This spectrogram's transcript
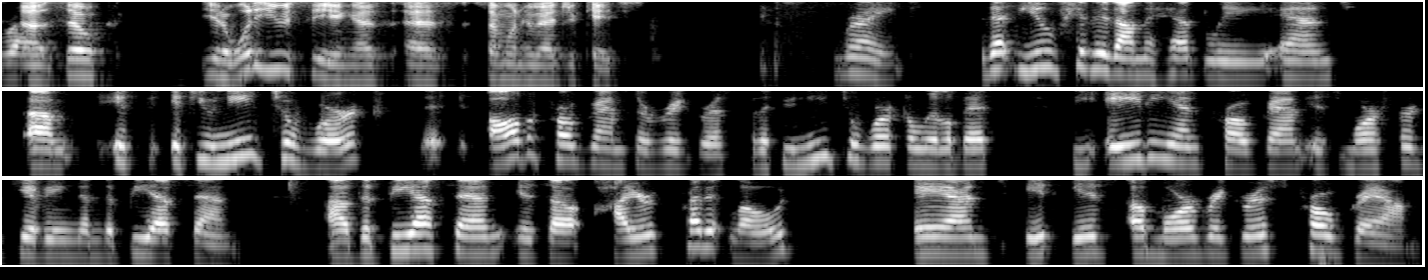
right. uh, so you know, what are you seeing as as someone who educates? Right, that you've hit it on the head, Lee, and um, if if you need to work all the programs are rigorous, but if you need to work a little bit, the ADN program is more forgiving than the BSN. Uh, the BSN is a higher credit load and it is a more rigorous program.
